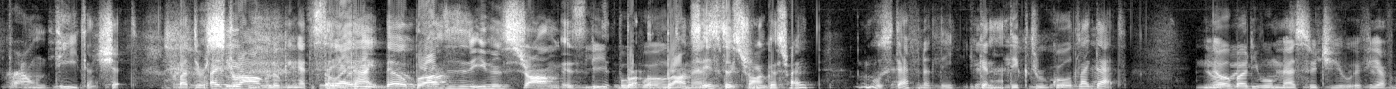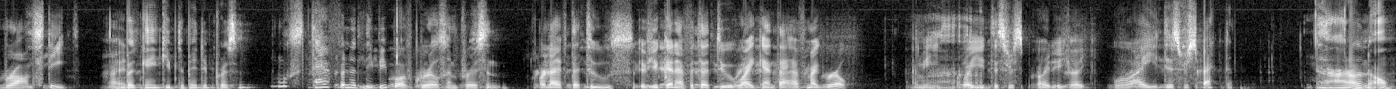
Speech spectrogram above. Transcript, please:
brown teeth and shit. But they're strong looking at the same Why- time. No, bronze isn't even strong. Is bro- bronze is the with you. strongest, right? Most definitely. You can dig through gold like that. Nobody will mess with you if you have bronze teeth. Right? But can you keep them in in person? most definitely people have grills in prison. Or have tattoos. If you can have a tattoo, why can't I have my grill? I mean, why you disres- why, why, why you disrespecting? I don't know.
